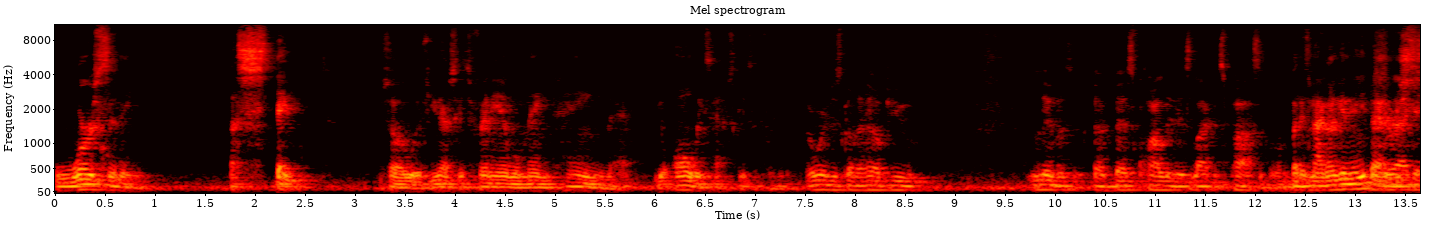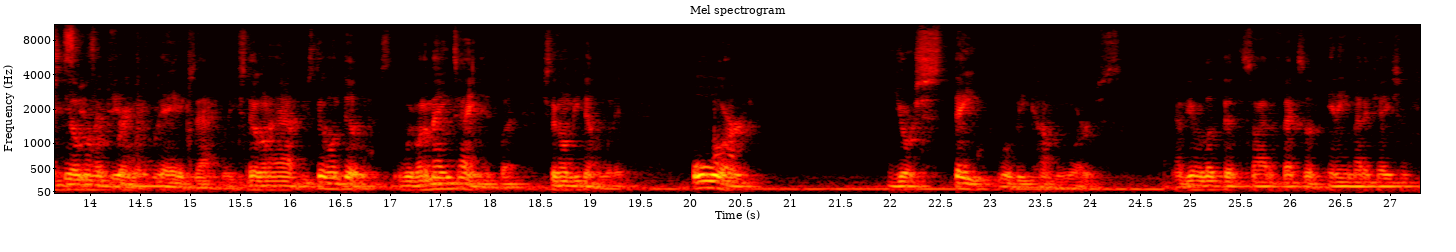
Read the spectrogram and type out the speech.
worsening a state. So if you have schizophrenia, we'll maintain that. You'll always have schizophrenia. But we're just going to help you live as a best quality as life as possible. But it's not going to get any better. You're still going to deal with it. exactly. You're still going to have. You're still going to deal with it. We're going to maintain it, but you're still going to be dealing with it. Or your state will become worse. Have you ever looked at the side effects of any medication?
